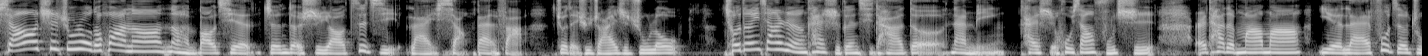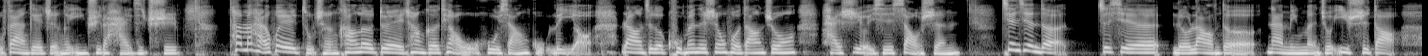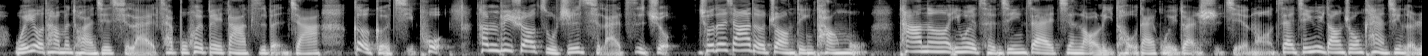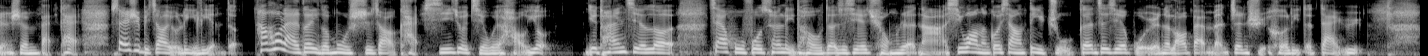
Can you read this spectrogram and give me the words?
想要吃猪肉的话呢，那很抱歉，真的是要自己来想办法，就得去抓一只猪喽。裘德一家人开始跟其他的难民开始互相扶持，而他的妈妈也来负责煮饭给整个营区的孩子吃。他们还会组成康乐队，唱歌跳舞，互相鼓励哦，让这个苦闷的生活当中还是有一些笑声。渐渐的。这些流浪的难民们就意识到，唯有他们团结起来，才不会被大资本家各个击破。他们必须要组织起来自救。裘德家的壮丁汤姆，他呢，因为曾经在监牢里头待过一段时间哦，在监狱当中看尽了人生百态，算是比较有历练的。他后来跟一个牧师叫凯西就结为好友。也团结了在胡佛村里头的这些穷人啊，希望能够向地主跟这些果园的老板们争取合理的待遇。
